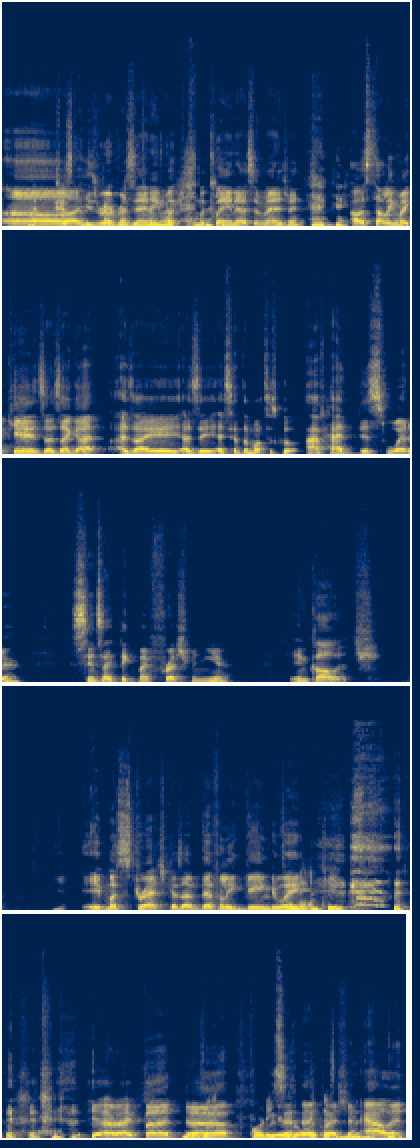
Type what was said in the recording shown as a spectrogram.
uh, he's representing McLean Asset Management. I was telling my kids as I got as I as I, I sent them off to school. I've had this sweater since I think my freshman year in college. It must stretch because I've definitely gained weight. antique. yeah, right. But uh, forty that question, Alan.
